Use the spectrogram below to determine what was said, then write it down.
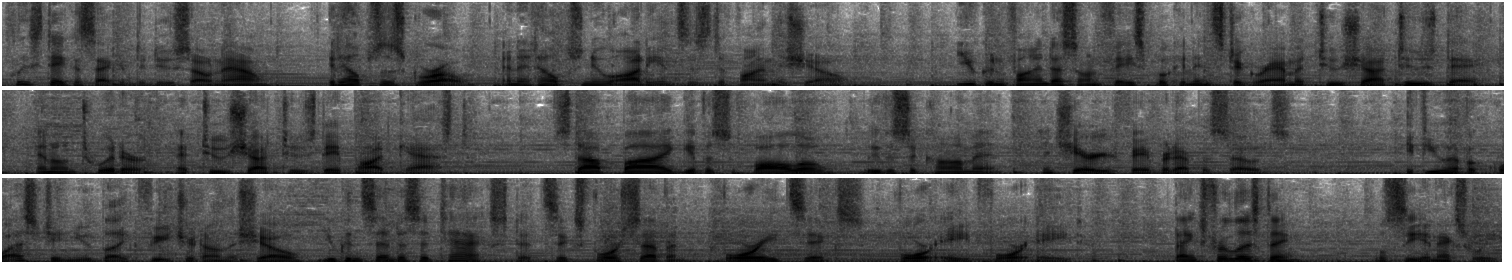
please take a second to do so now. It helps us grow and it helps new audiences to find the show. You can find us on Facebook and Instagram at Two Shot Tuesday and on Twitter at Two Shot Tuesday Podcast. Stop by, give us a follow, leave us a comment, and share your favorite episodes. If you have a question you'd like featured on the show, you can send us a text at 647 486 4848. Thanks for listening. We'll see you next week.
